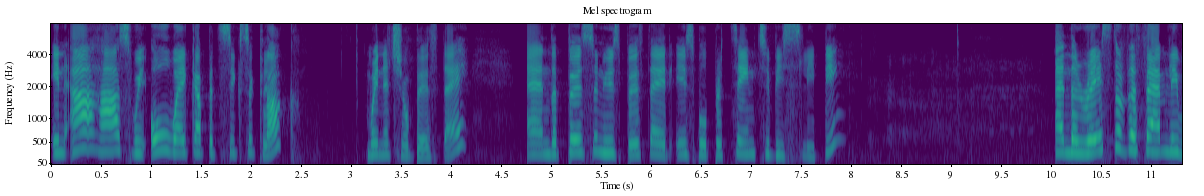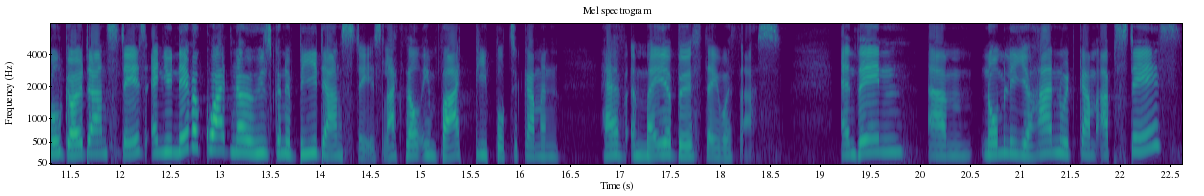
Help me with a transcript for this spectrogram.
In our house, we all wake up at six o'clock when it's your birthday, and the person whose birthday it is will pretend to be sleeping and the rest of the family will go downstairs, and you never quite know who's going to be downstairs. Like they'll invite people to come and have a Meyer birthday with us. And then um, normally Johan would come upstairs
